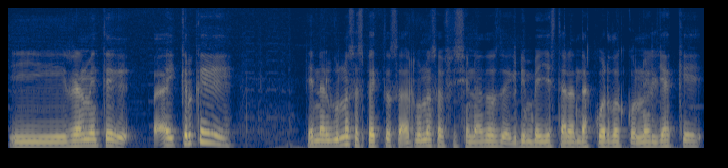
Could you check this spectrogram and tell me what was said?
Y realmente, creo que en algunos aspectos, algunos aficionados de Green Bay estarán de acuerdo con él, ya que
